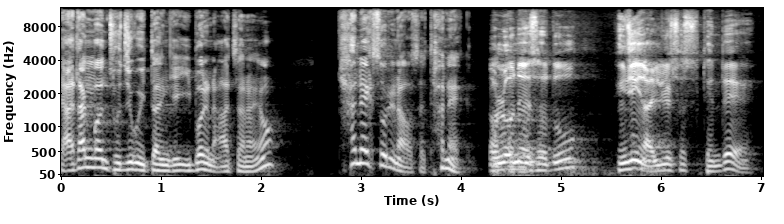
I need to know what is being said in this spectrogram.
야당만 조지고 있다는 게 이번에 나왔잖아요. 탄핵 소리 나왔어요. 탄핵. 언론에서도 굉장히 난리를 쳤을 텐데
